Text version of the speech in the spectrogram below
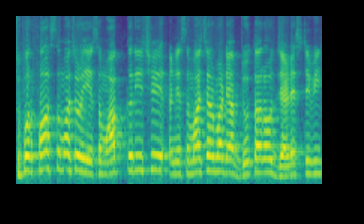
સુપરફાસ્ટ સમાચાર અહીંયા સમાપ્ત કરીએ છીએ. અને સમાચાર માટે આપ જોતા રહો જેડએસ ટીવી.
